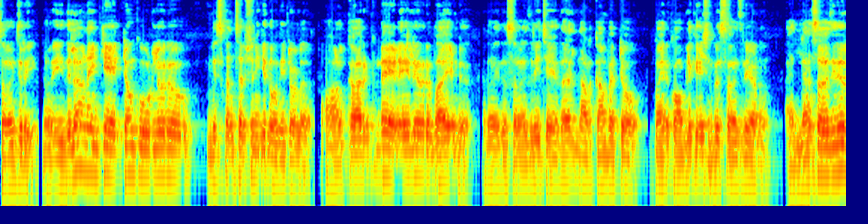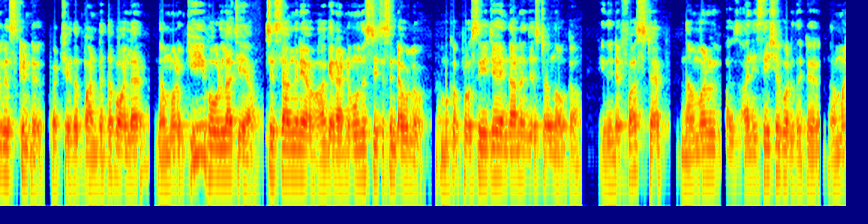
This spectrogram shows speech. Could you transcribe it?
സർജറി. ഇതിലാണ് എനിക്ക് ഏറ്റവും കൂടുതൽ ഒരു മിസ്കൺസെപ്ഷൻ എനിക്ക് തോന്നിയിട്ടുള്ളത്. ആൾക്കാരുടെ ഇടയിൽ ഒരു ഭയമുണ്ട് അതായത് സർജറി ചെയ്താൽ നടക്കാൻ പറ്റുമോ ഭയങ്കര കോംപ്ലിക്കേഷൻ സർജറിയാണ് എല്ലാ സർജറി റിസ്ക് ഉണ്ട്. പക്ഷെ ഇത് പണ്ടത്തെ പോലെ നമ്മൾ കീ ഹോളിലാ ചെയ്യാം. സ്റ്റിച്ചസ് അങ്ങനെയാവും. ആകെ രണ്ട് മൂന്ന് സ്റ്റിച്ചസ് ഉണ്ടാവുള്ളൂ നമുക്ക് പ്രൊസീജിയർ എന്താണെന്ന് ജസ്റ്റ് ഒന്ന് നോക്കാം. ഇതിന്റെ ഫസ്റ്റ് സ്റ്റെപ്പ് നമ്മൾ അനിസ്തേഷ്യ കൊടുത്തിട്ട് നമ്മൾ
